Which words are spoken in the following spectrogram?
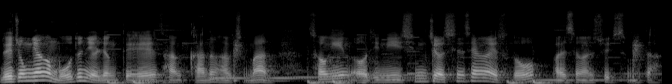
뇌종양은 모든 연령대에 사- 가능하지만 성인, 어린이, 심지어 신생아에서도 발생할 수 있습니다.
